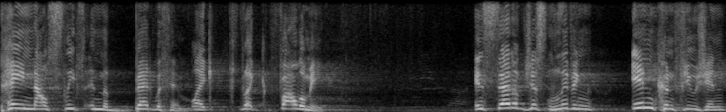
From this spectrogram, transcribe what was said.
pain now sleeps in the bed with him. Like, like follow me. Instead of just living in confusion,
